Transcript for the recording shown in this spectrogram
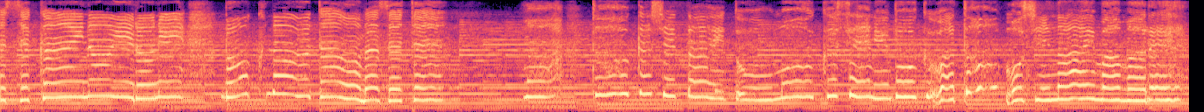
な世界の色に僕の歌を混ぜて。もうどうかしたいと思うくせに僕はどうもしないままで。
